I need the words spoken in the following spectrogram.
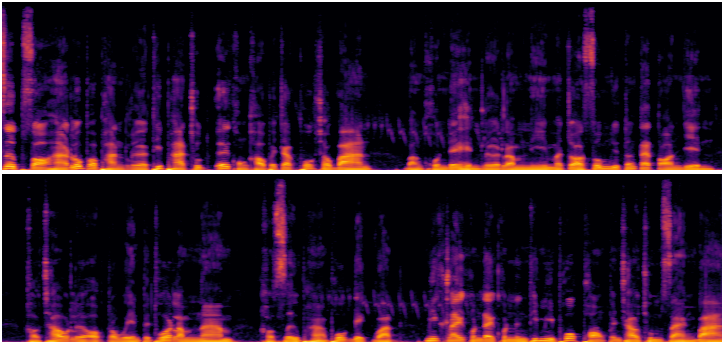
สืบสอหารูปพันธ์เรือที่พาชุดเอ้ยของเขาไปจากพวกชาวบ้าน บางคนได้เห็นเรือลำนี้มาจอดซุ่มอยู่ตั้งแต่ตอนเย็น เขาเช่าเรือออกตระเวนไปทั่วลำน้ำเขาสืบหาพวกเด็กวัด มีใครคนใดคนหนึ่งที่มีพวกพ้องเป็นชาวชุมแสงบ้าง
